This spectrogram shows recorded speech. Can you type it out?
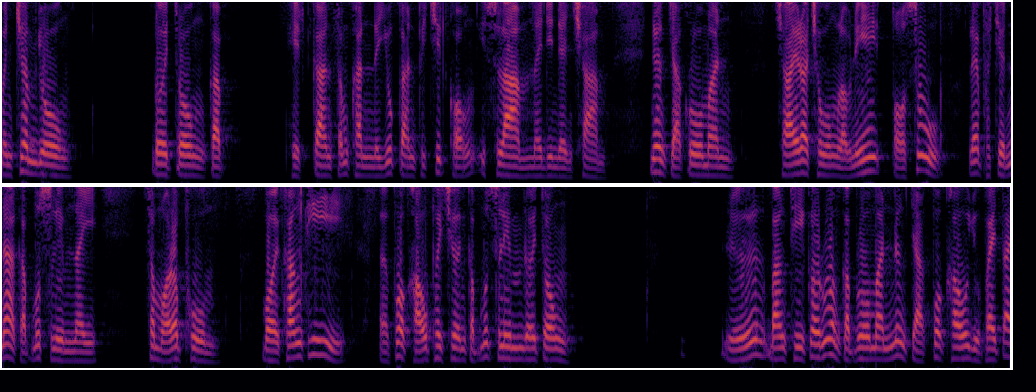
มันเชื่อมโยง โดยตรงกับ เหตุการณ์สำคัญในยุคการพิชิตของอิสลามในดินแดนชาม เนื่องจากโรมันใช้ราชวงศ์เหล่านี้ต่อสู้และเผชิญหน้ากับมุสลิมในสมรภูมิ บ่อยครั้งที่พวกเขาเผชิญกับมุสลิมโดยตรง หรือบางทีก็ร่วมกับโรมันเนื่องจากพวกเขาอยู่ภายใต้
